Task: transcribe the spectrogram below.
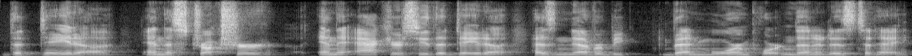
the data and the structure and the accuracy of the data has never be, been more important than it is today.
